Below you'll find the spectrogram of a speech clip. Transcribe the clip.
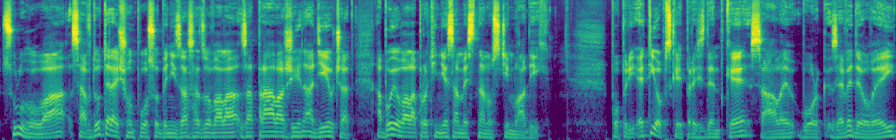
Suluhová sa v doterajšom pôsobení zasadzovala za práva žien a dievčat a bojovala proti nezamestnanosti mladých. Popri etiópskej prezidentke Sále Work Zevedeovej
